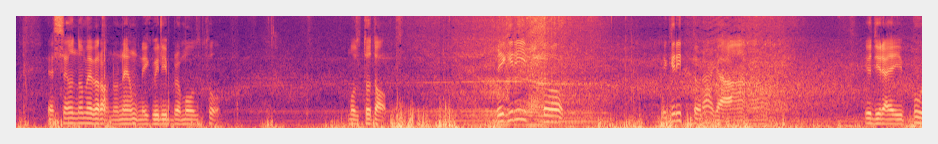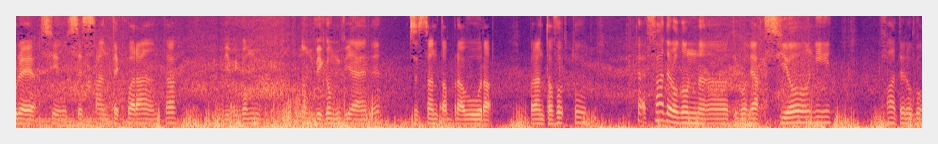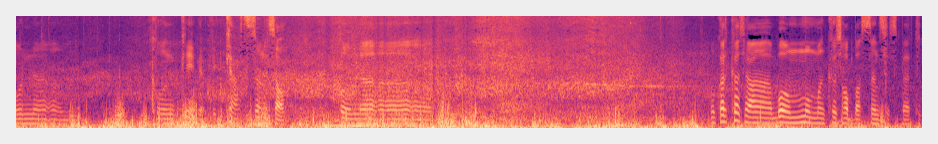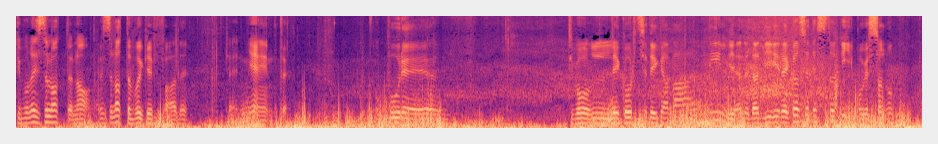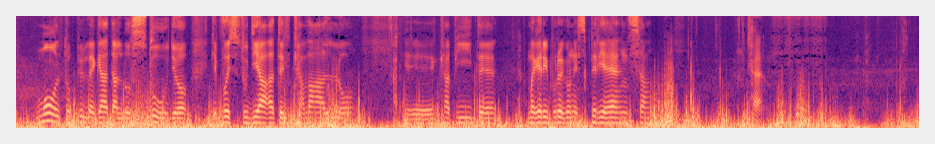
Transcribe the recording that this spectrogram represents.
e secondo me però non è un equilibrio molto molto top. Le cripto le cripto raga. Io direi pure sì un 60 e 40 vi con... non vi conviene. 60 bravura 40 fortuna. Cioè, fatelo con uh, tipo le azioni, fatelo con. Uh, che, che, cazzo ne so. Con. Uh, con qualcosa. Boh, non manco so abbastanza esperto. Tipo le slot no. Le slot voi che fate? Cioè, niente. Oppure tipo le corse dei cavalli, viene da dire cose di questo tipo che sono molto più legate allo studio, che voi studiate il cavallo, e capite, magari pure con esperienza. Cioè,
